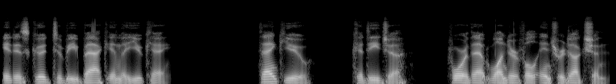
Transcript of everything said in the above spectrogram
It is good to be back in the UK. Thank you, Khadija, for that wonderful introduction.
